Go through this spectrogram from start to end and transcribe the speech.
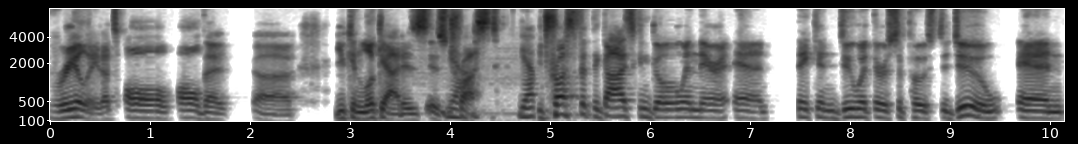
really that's all all that uh, you can look at is is yeah. trust. Yep. You trust that the guys can go in there and they can do what they're supposed to do, and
